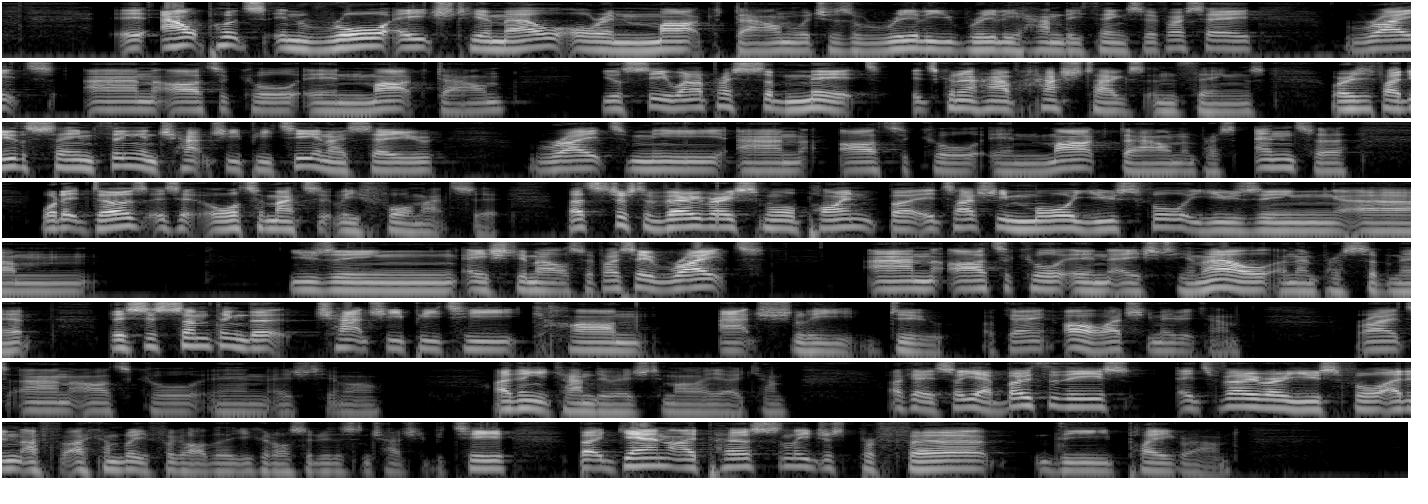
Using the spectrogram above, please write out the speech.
It outputs in raw HTML or in Markdown, which is a really, really handy thing. So if I say write an article in Markdown, you'll see when I press submit, it's going to have hashtags and things. Whereas if I do the same thing in ChatGPT and I say write me an article in Markdown and press enter, what it does is it automatically formats it. That's just a very, very small point, but it's actually more useful using um, using HTML. So if I say write an article in HTML and then press submit, this is something that ChatGPT can't actually do. Okay. Oh, actually, maybe it can. Write an article in HTML. I think it can do HTML. Yeah, it can. Okay, so yeah, both of these it's very very useful. I didn't. I, completely forgot that you could also do this in ChatGPT. But again, I personally just prefer the playground.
